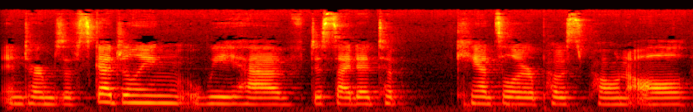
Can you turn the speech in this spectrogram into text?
In terms of scheduling, we have decided to cancel or postpone all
